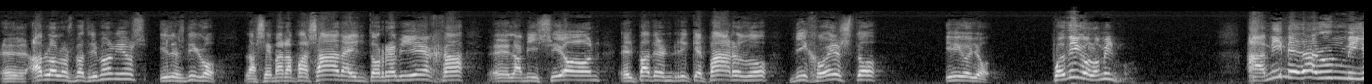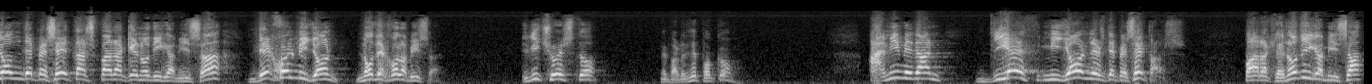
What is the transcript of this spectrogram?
eh, hablo a los matrimonios y les digo, la semana pasada en Torrevieja, eh, la misión, el padre Enrique Pardo dijo esto, y digo yo, pues digo lo mismo. A mí me dan un millón de pesetas para que no diga misa, dejo el millón, no dejo la misa. Y dicho esto, me parece poco. A mí me dan 10 millones de pesetas para que no diga misa,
